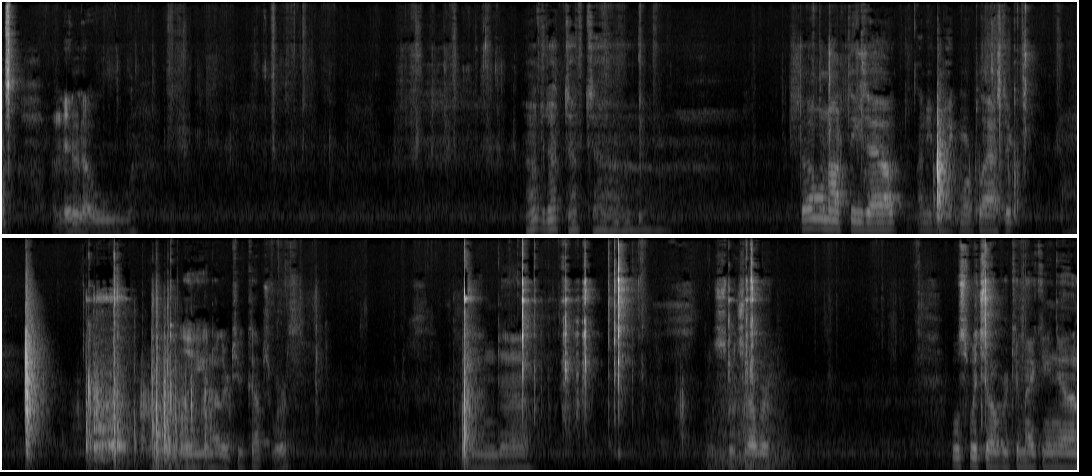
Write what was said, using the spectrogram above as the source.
a little low. So we'll knock these out. I need to make more plastic. Probably another two cups worth. And uh, over. We'll switch over to making uh,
